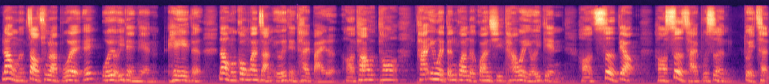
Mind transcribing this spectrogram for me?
让我们照出来不会，哎，我有一点点黑黑的，那我们公关长有一点太白了，哈、他他他因为灯光的关系，他会有一点，哈、色调，哈、色彩不是很对称。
